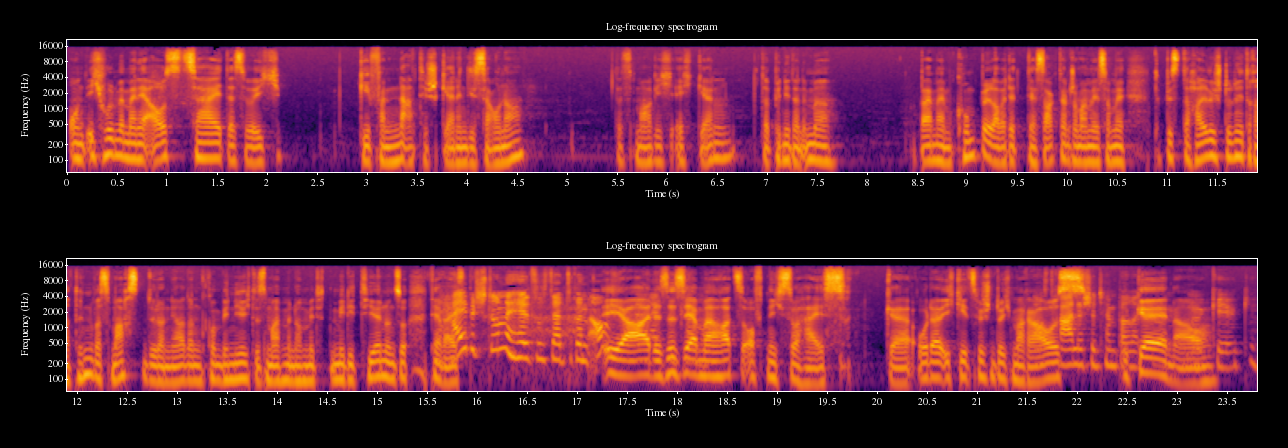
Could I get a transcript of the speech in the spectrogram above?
Und ich hole mir meine Auszeit, also ich gehe fanatisch gerne in die Sauna. Das mag ich echt gern. Da bin ich dann immer bei meinem Kumpel, aber der, der sagt dann schon mal, sag mal, du bist eine halbe Stunde da drin, was machst denn du dann? Ja, dann kombiniere ich das manchmal noch mit Meditieren und so. Der eine weiß, halbe Stunde hältst du es da drin auf? ja, das ist ja, man hat es oft nicht so heiß. Oder ich gehe zwischendurch mal raus. Australische Temperatur. Genau. Okay, okay.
